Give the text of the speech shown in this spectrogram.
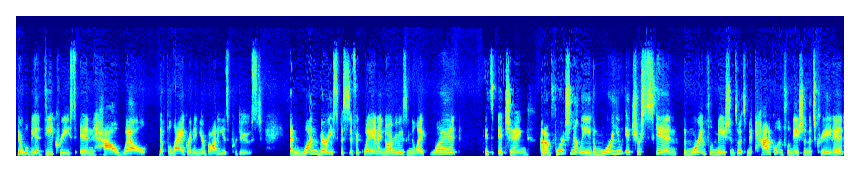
there will be a decrease in how well the filaggrin in your body is produced. And one very specific way, and I know everybody's gonna be like, what? It's itching. And unfortunately, the more you itch your skin, the more inflammation. So it's mechanical inflammation that's created,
